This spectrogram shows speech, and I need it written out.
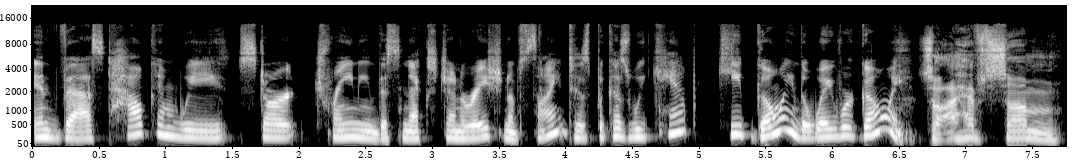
invest? How can we start training this next generation of scientists? Because we can't keep going the way we're going. So I have some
